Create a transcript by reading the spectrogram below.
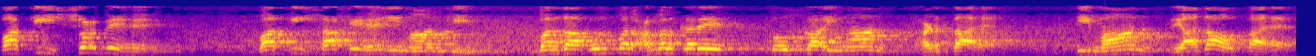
باقی شعبے ہیں، باقی شاخیں ہیں ایمان کی، بندہ ان پر عمل کرے تو اس کا ایمان بڑھتا ہے۔ ایمان زیادہ ہوتا ہے،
